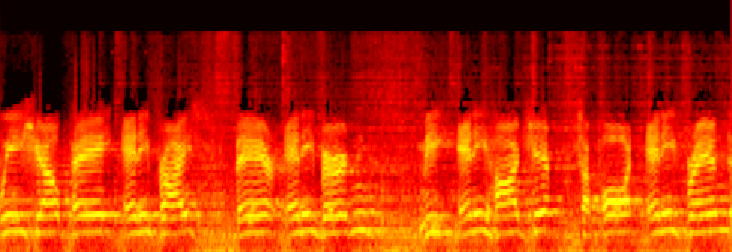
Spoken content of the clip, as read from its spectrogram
We shall pay any price, bear any burden, meet any hardship, support any friend,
